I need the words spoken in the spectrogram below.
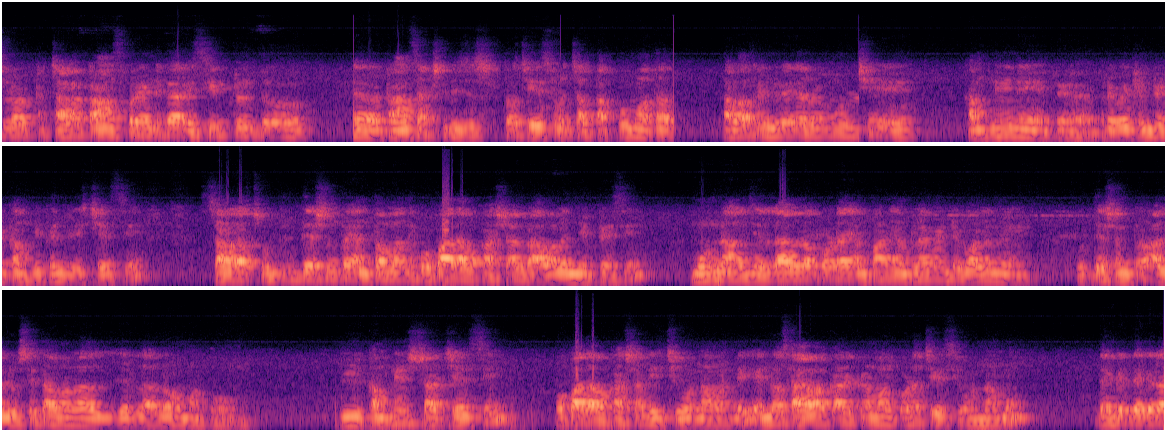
లో చాలా ట్రాన్స్పరెంట్గా రిసీప్ట్లతో ట్రాన్సాక్షన్ రిజిస్టర్తో చేసి చాలా తక్కువ మోతాదు. తర్వాత రెండు వేల ఇరవై మూడు నుంచి కంపెనీని ప్రైవేట్ లిమిటెడ్ కంపెనీ కింద రిజిస్టర్ చేసి చాలా సుదుద్దేశంతో ఎంతో మందికి ఉపాధి అవకాశాలు రావాలని చెప్పేసి మూడు నాలుగు జిల్లాల్లో కూడా ఎంపా ఎంప్లాయ్మెంట్ ఇవ్వాలని ఉద్దేశంతో అల్లూరు సీతారామరాజు జిల్లాలో మాకు ఈ కంపెనీని స్టార్ట్ చేసి ఉపాధి అవకాశాలు ఇచ్చి ఉన్నామండి. ఎన్నో సేవా కార్యక్రమాలు కూడా చేసి ఉన్నాము. దగ్గర దగ్గర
